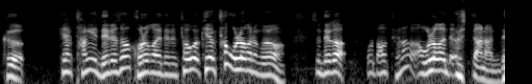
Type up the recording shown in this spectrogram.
그 그냥 당연히 내려서 걸어가야 되는 턱을 그냥 턱 올라가는 거예요. 그래서 내가 어나 되나? 아, 올라가는데 나는 안돼.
